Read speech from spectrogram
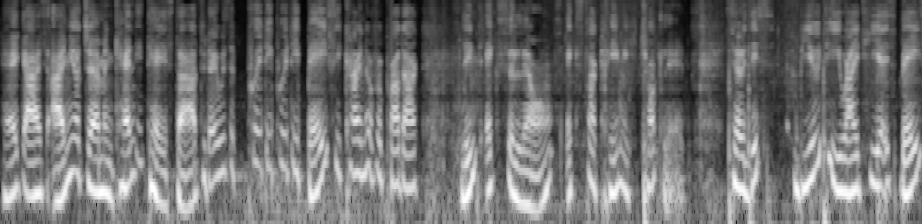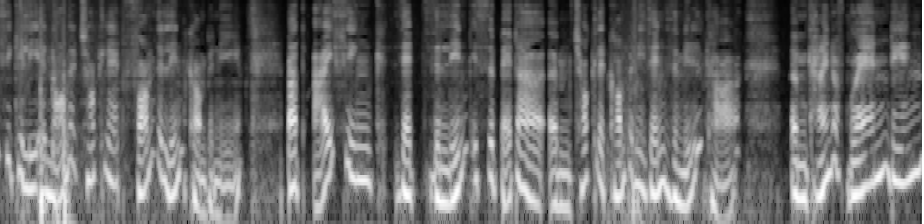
Hey guys, I'm your German candy taster. Today with a pretty, pretty basic kind of a product. Lindt Excellence Extra Cremig Chocolate. So this beauty right here is basically a normal chocolate from the Lindt company. But I think that the Lindt is the better um, chocolate company than the Milka. Um, kind of branding,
